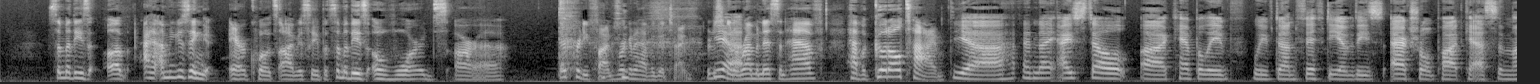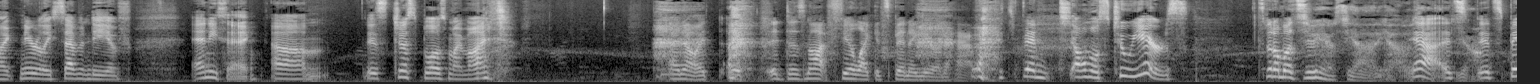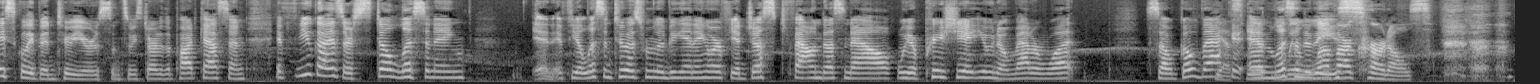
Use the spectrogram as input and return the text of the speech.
some of these, uh, I, I'm using air quotes obviously, but some of these awards are uh, they're pretty fun. We're gonna have a good time. We're just Yeah. gonna reminisce and have have a good old time. yeah, and I, I still uh, can't believe we've done 50 of these actual podcasts and like nearly 70 of anything. Um, it just blows my mind. I know it, it. It does not feel like it's been a year and a half. it's been t- almost two years. It's been almost two years. Yeah, yeah. Yeah, it's it's basically been two years since we started the podcast, and if you guys are still listening, and if you listened to us from the beginning, or if you just found us now, we appreciate you no matter what. So go back Yes, we- and listen we to love these. our kernels.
